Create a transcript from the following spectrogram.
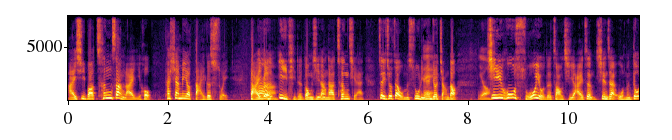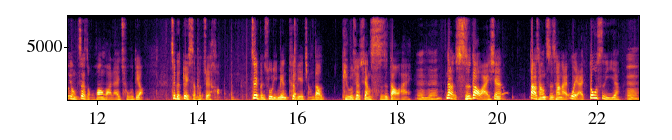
癌细胞撑上来以后，它下面要打一个水，打一个液体的东西让它撑起来。这就在我们书里面就讲到，几乎所有的早期癌症，现在我们都用这种方法来除掉。这个对什么最好？这本书里面特别讲到，比如说像食道癌，嗯哼，那食道癌现在大肠直肠癌、胃癌都是一样，嗯，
